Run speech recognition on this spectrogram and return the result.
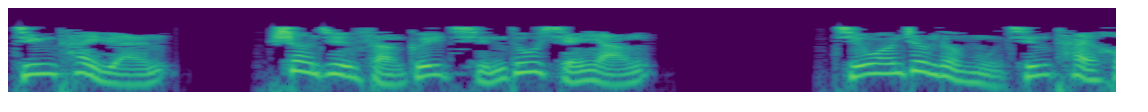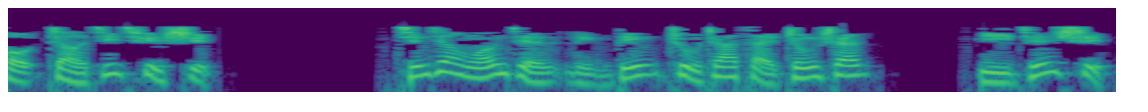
经太原、上郡返归秦都咸阳。秦王政的母亲太后赵姬去世。秦将王翦领兵驻扎在中山，以监视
